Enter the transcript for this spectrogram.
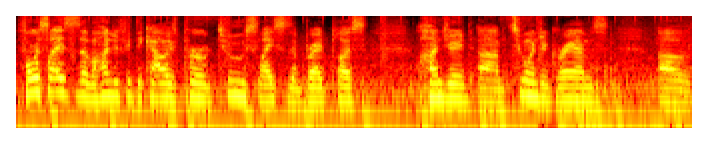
Four slices of 150 calories per two slices of bread, plus 100, um, 200 grams of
